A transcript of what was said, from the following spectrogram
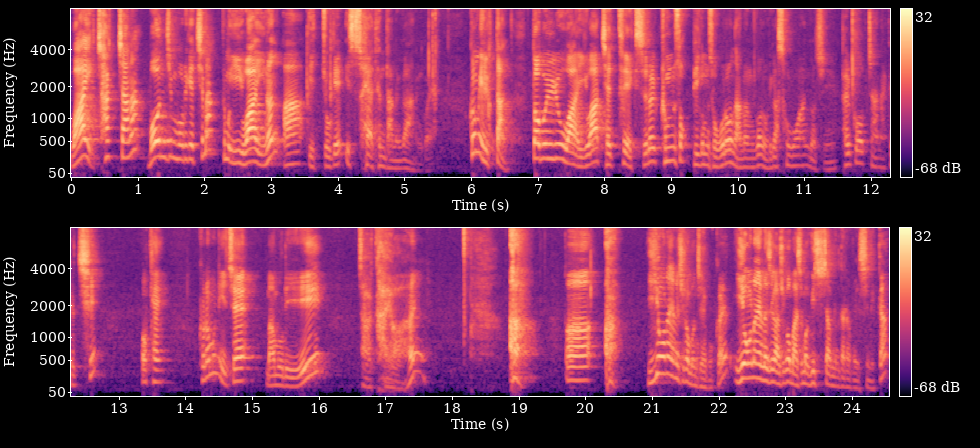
Y 작잖아? 뭔지 모르겠지만 그럼 이 Y는 아 이쪽에 있어야 된다는 거 아는 거야. 그럼 일단 WY와 ZX를 금속, 비금속으로 나누는 건 우리가 성공한 거지. 별거 없잖아. 그치? 오케이. 그러면 이제 마무리. 자, 가요. 어, 이온화 에너지로 먼저 해볼까요? 이온화 에너지 가지고 마지막 위치 잡는다라고 했으니까.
